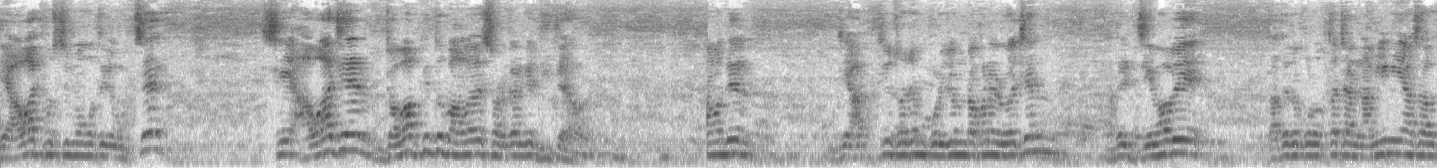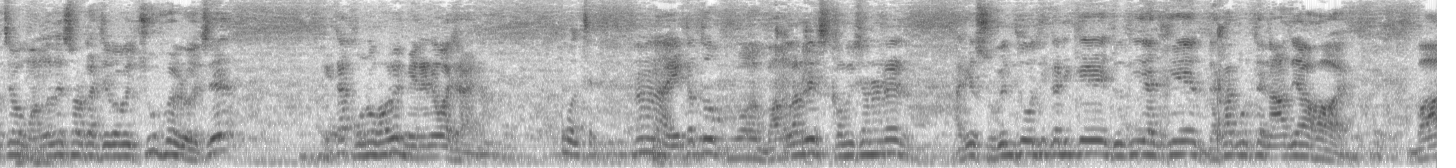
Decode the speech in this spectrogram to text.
যে আওয়াজ পশ্চিমবঙ্গ থেকে উঠছে সেই আওয়াজের জবাব কিন্তু বাংলাদেশ সরকারকে দিতে হবে। আমাদের যে আত্মীয় স্বজন পরিজন ওখানে রয়েছেন তাদের যেভাবে তাদের উপর অত্যাচার নামিয়ে নিয়ে আসা হচ্ছে এবং বাংলাদেশ সরকার যেভাবে চুপ হয়ে রয়েছে এটা কোনোভাবে মেনে নেওয়া যায় না। বলছেন। না না এটা তো বাংলাদেশ কমিশনারের আজকে শুভেন্দু অধিকারীকে যদি আজকে দেখা করতে না দেওয়া হয় বা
